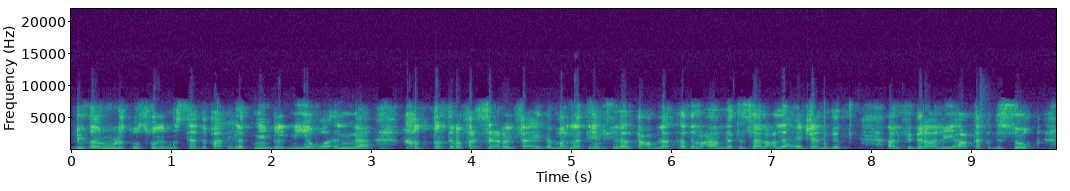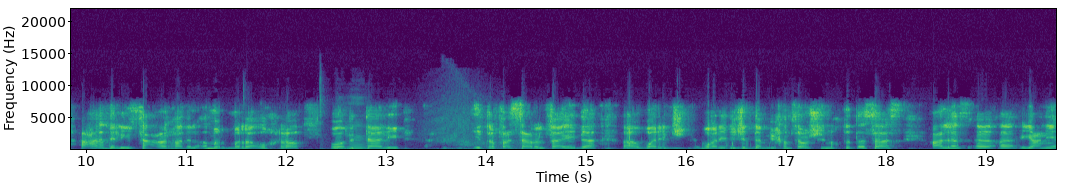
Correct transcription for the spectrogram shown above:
بضرورة وصول المستهدفات إلى 2% وأن خطة رفع سعر الفائدة مرتين خلال تعاملات هذا العام لا تزال على أجندة الفدرالي أعتقد السوق عاد ليسعر هذا الأمر مرة أخرى وبالتالي يترفع سعر الفائدة آه، وارد وارد جدا ب 25 نقطة أساس على آه، آه، يعني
